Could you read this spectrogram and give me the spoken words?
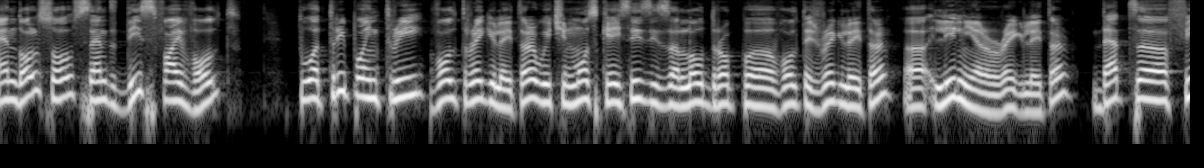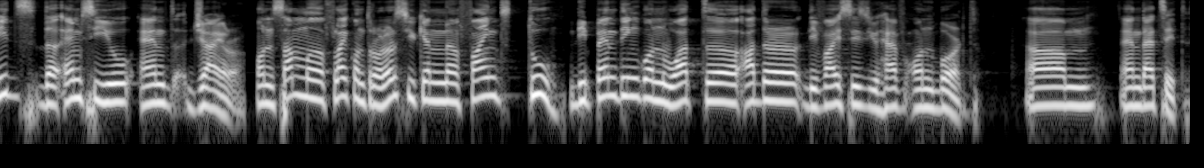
and also send this 5 volt to a 3.3 volt regulator, which in most cases is a low drop uh, voltage regulator, a linear regulator, that uh, feeds the MCU and gyro. On some uh, flight controllers, you can uh, find two, depending on what uh, other devices you have on board. Um, and that's it.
